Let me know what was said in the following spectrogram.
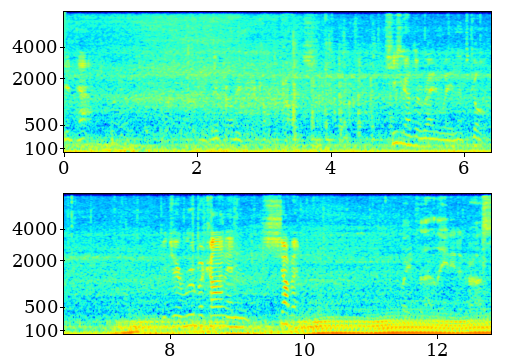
did that. They probably could have called the cops. She's got the right of way. Let's go. Get your Rubicon and shove it. Waiting for that lady to cross.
